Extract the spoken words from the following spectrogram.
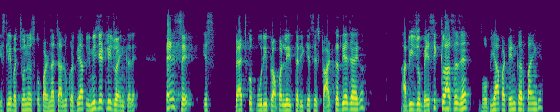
इसलिए बच्चों ने उसको पढ़ना चालू कर दिया। आप इमीडिएटली ज्वाइन करें। टेंथ से इस बैच को पूरी प्रॉपरली तरीके से स्टार्ट कर दिया जाएगा। अभी जो बेसिक क्लासेस हैं, वो भी आप अटेंड कर पाएँगे।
